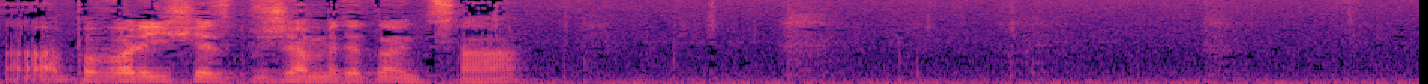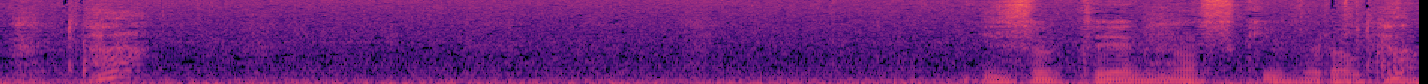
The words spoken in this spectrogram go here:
a powoli się zbliżamy do końca. Gdzie są te jednostki wroga?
